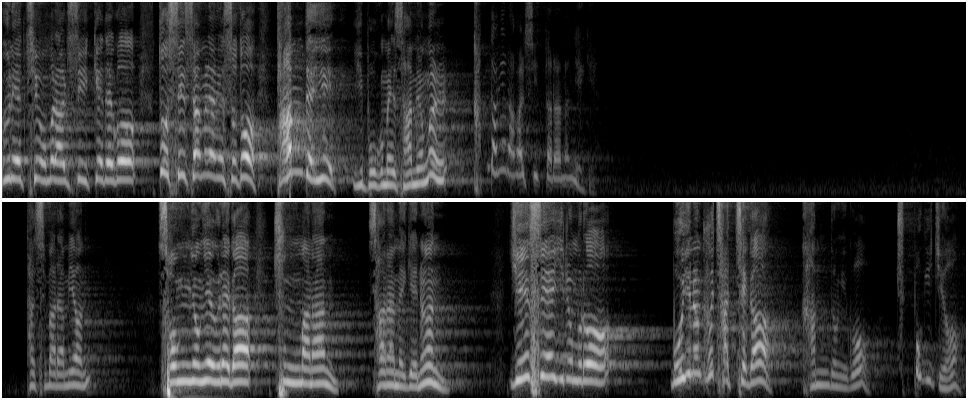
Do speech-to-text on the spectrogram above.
은혜 체험을 할 수 있게 되고 또 세상을 향해서도 담대히 이 복음의 사명을 감당해 나갈 수 있다라는 얘기예요. 다시 말하면 성령의 은혜가 충만한 사람에게는 예수의 이름으로 모이는 그 자체가 감동이고 축복이죠.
